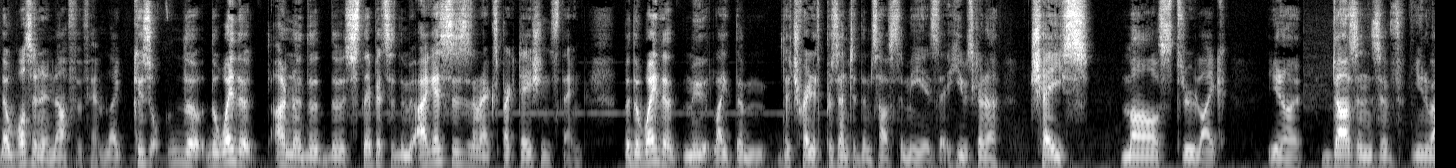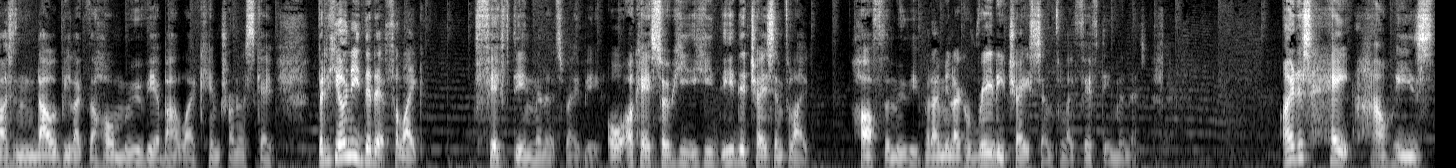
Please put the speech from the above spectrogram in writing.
there wasn't enough of him. Like because the the way that I don't know the the snippets of the I guess this is an expectations thing. But the way that like the the trailers presented themselves to me is that he was gonna chase Miles through like you know dozens of universes, and that would be like the whole movie about like him trying to escape. But he only did it for like 15 minutes maybe. Or okay, so he he he did chase him for like half the movie, but I mean like really chase him for like 15 minutes. I just hate how he's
